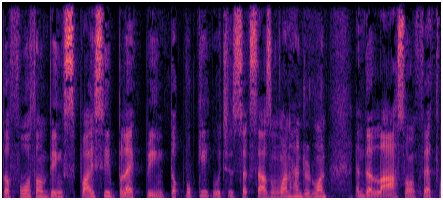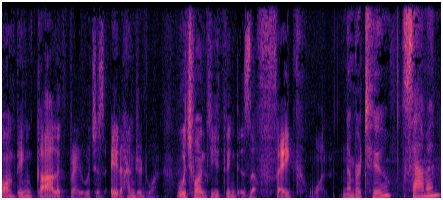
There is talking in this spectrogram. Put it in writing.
The fourth one being spicy black bean tteokbokki, which is 6,101. And the last one, fifth one being garlic bread, which is 801. Which one do you think is the fake one? Number two, salmon.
